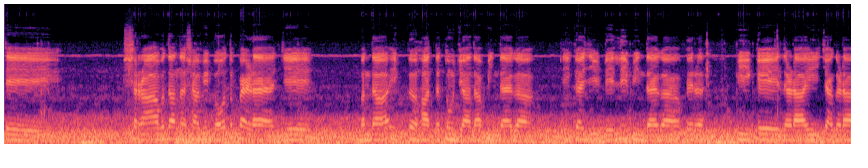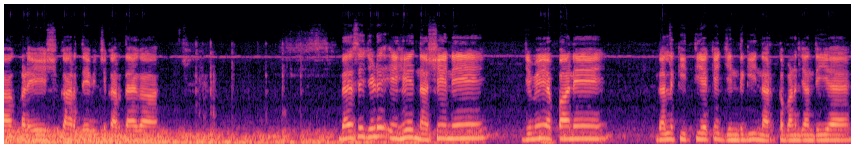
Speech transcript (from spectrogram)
ਤੇ ਸ਼ਰਾਬ ਦਾ ਨਸ਼ਾ ਵੀ ਬਹੁਤ ਭੈੜਾ ਹੈ, ਜੇ ਬੰਦਾ ਇੱਕ ਹੱਦ ਤੋਂ ਜ਼ਿਆਦਾ ਪੀਂਦਾ ਹੈਗਾ ਠੀਕ ਹੈ ਜੀ, ਡੇਲੀ ਪੀਂਦਾ ਹੈਗਾ, ਫਿਰ ਪੀ ਕੇ ਲੜਾਈ, ਝਗੜਾ, ਕਲੇਸ਼ ਘਰ ਦੇ ਵਿੱਚ ਕਰਦਾ ਹੈਗਾ। ਵੈਸੇ ਜਿਹੜੇ ਇਹ ਨਸ਼ੇ ਨੇ, ਜਿਵੇਂ ਆਪਾਂ ਨੇ ਗੱਲ ਕੀਤੀ ਹੈ ਕਿ ਜ਼ਿੰਦਗੀ ਨਰਕ ਬਣ ਜਾਂਦੀ ਹੈ,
